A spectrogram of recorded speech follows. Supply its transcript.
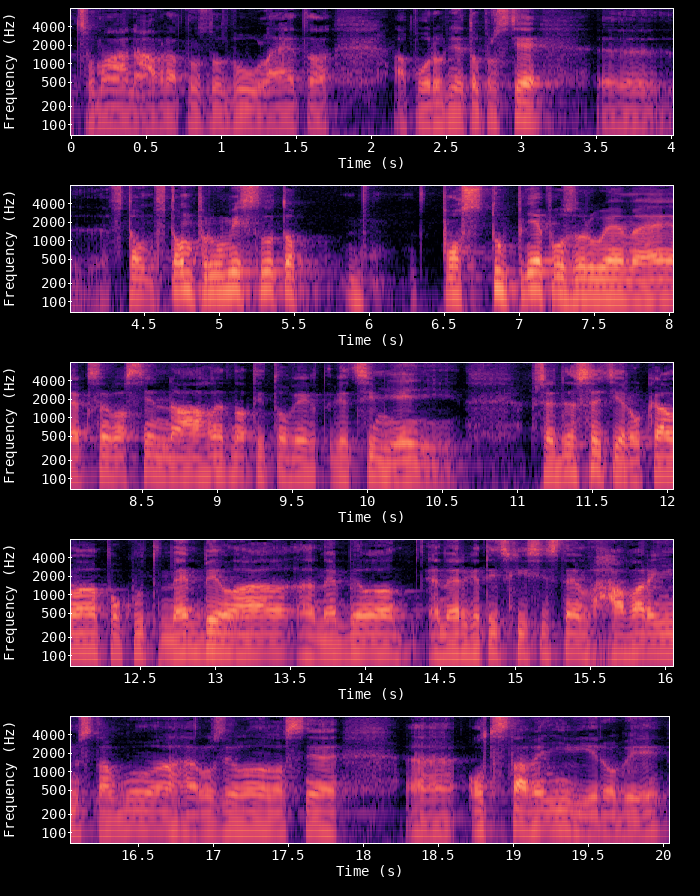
co má návratnost do dvou let a, a podobně. To prostě v tom, v tom průmyslu to postupně pozorujeme, jak se vlastně náhled na tyto věci mění před deseti rokama, pokud nebyla, nebyl energetický systém v havarijním stavu a hrozilo vlastně eh, odstavení výroby,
